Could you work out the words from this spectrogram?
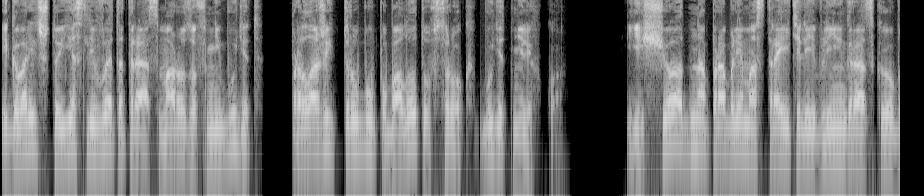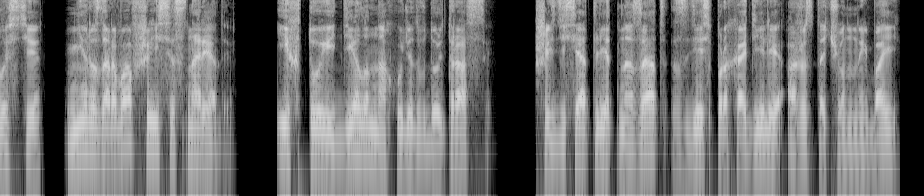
и говорит, что если в этот раз морозов не будет, проложить трубу по болоту в срок будет нелегко. Еще одна проблема строителей в Ленинградской области – не разорвавшиеся снаряды. Их то и дело находят вдоль трассы. 60 лет назад здесь проходили ожесточенные бои.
